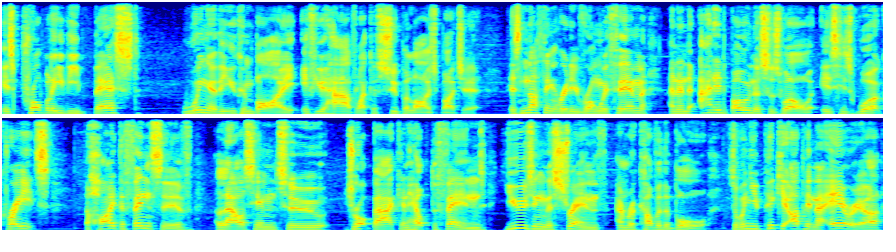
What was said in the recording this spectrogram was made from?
is probably the best winger that you can buy if you have like a super large budget. There's nothing really wrong with him. And an added bonus as well is his work rates. The high defensive allows him to drop back and help defend using the strength and recover the ball. So when you pick it up in that area,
